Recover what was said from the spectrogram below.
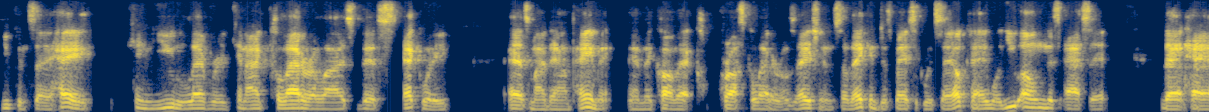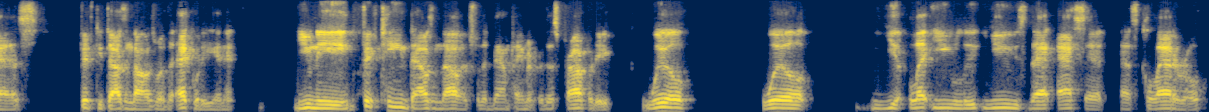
you can say, "Hey, can you leverage? Can I collateralize this equity as my down payment?" And they call that cross collateralization. So they can just basically say, "Okay, well, you own this asset that has fifty thousand dollars worth of equity in it you need $15,000 for the down payment for this property, We'll, will let you use that asset as collateral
